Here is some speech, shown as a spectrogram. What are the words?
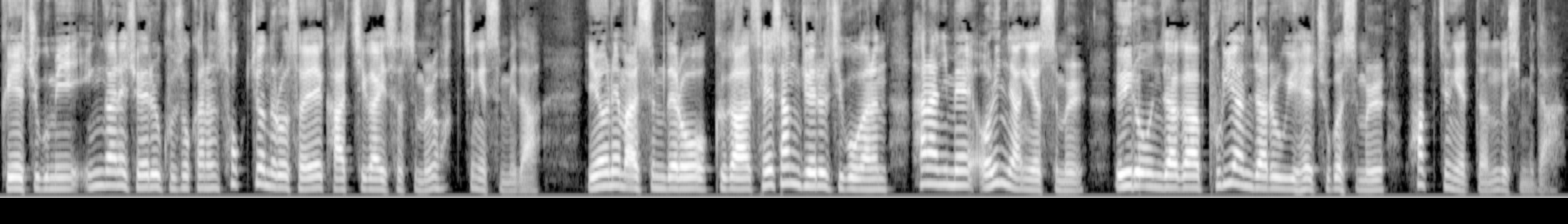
그의 죽음이 인간의 죄를 구속하는 속전으로서의 가치가 있었음을 확증했습니다. 예언의 말씀대로 그가 세상 죄를 지고 가는 하나님의 어린 양이었음을 의로운 자가 불의한 자를 위해 죽었음을 확증했던 것입니다.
